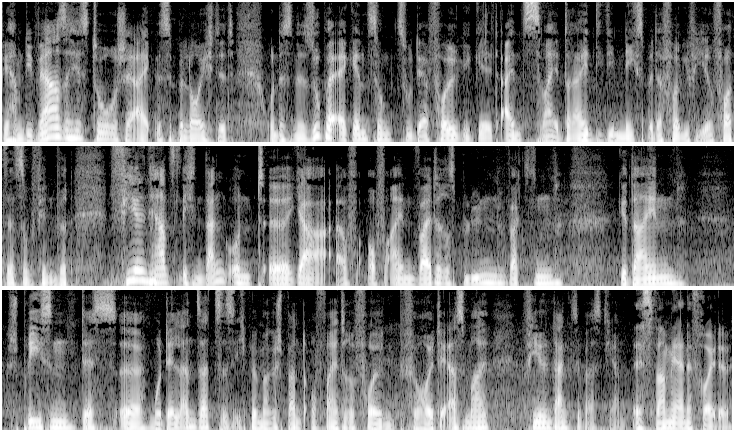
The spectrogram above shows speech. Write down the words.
Wir haben diverse historische Ereignisse beleuchtet und es ist eine super Ergänzung zu der Folge Geld 1, 2, 3, die demnächst mit der Folge für ihre Fortsetzung finden wird. Vielen herzlichen Dank und äh, ja, auf, auf ein weiteres Blühen, Wachsen, Gedeihen Sprießen des äh, Modellansatzes. Ich bin mal gespannt auf weitere Folgen. Für heute erstmal vielen Dank, Sebastian. Es war mir eine Freude.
